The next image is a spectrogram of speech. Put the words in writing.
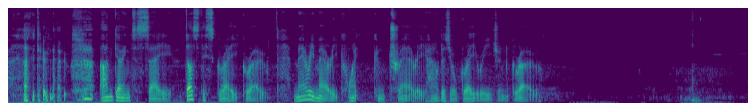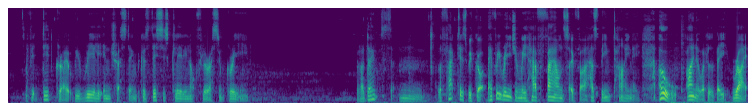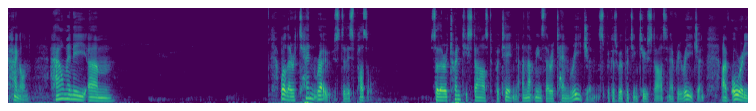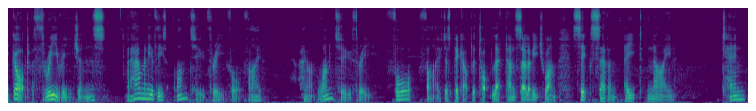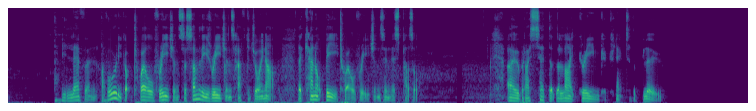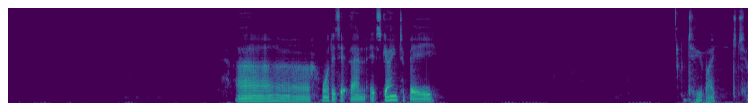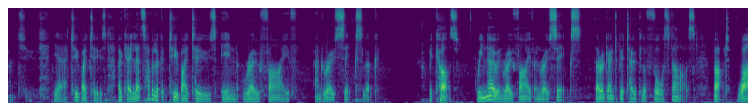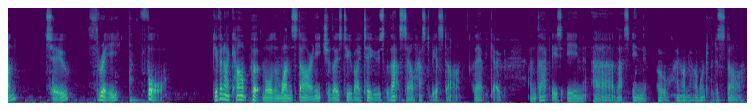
I don't know. I'm going to say, does this grey grow? Mary, Mary, quite contrary, how does your grey region grow? If it did grow, it would be really interesting because this is clearly not fluorescent green. But I don't... Mm. The fact is we've got every region we have found so far has been tiny. Oh, I know what it'll be. Right, hang on. How many... Um... Well, there are 10 rows to this puzzle. So there are 20 stars to put in, and that means there are 10 regions, because we're putting two stars in every region. I've already got three regions. And how many of these? One, two, three, four, five, hang on, one, two, three, four, five. Just pick up the top left-hand cell of each one. Six, seven, eight, nine, ten, eleven. I've already got 12 regions, so some of these regions have to join up. There cannot be 12 regions in this puzzle. Oh, but I said that the light green could connect to the blue. Uh, what is it then? It's going to be two by two and two. Yeah, two by twos. Okay, let's have a look at two by twos in row five and row six. Look, because we know in row five and row six there are going to be a total of four stars, but one, two, three, four. Given I can't put more than one star in each of those 2 by 2s that cell has to be a star. There we go. And that is in, uh, that's in, oh, hang on, I want to put a star.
